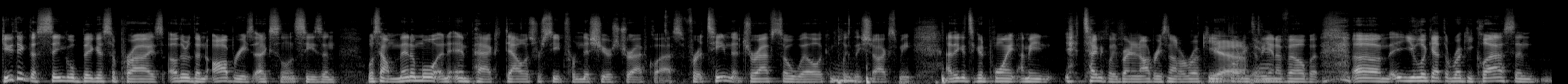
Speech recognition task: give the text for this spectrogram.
do you think the single biggest surprise, other than Aubrey's excellent season, was how minimal an impact Dallas received from this year's draft class? For a team that drafts so well, it completely shocks me. I think it's a good point. I mean, technically, Brandon Aubrey's not a rookie Yeah. according to Yeah. the NFL, but um, you look at the rookie class and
